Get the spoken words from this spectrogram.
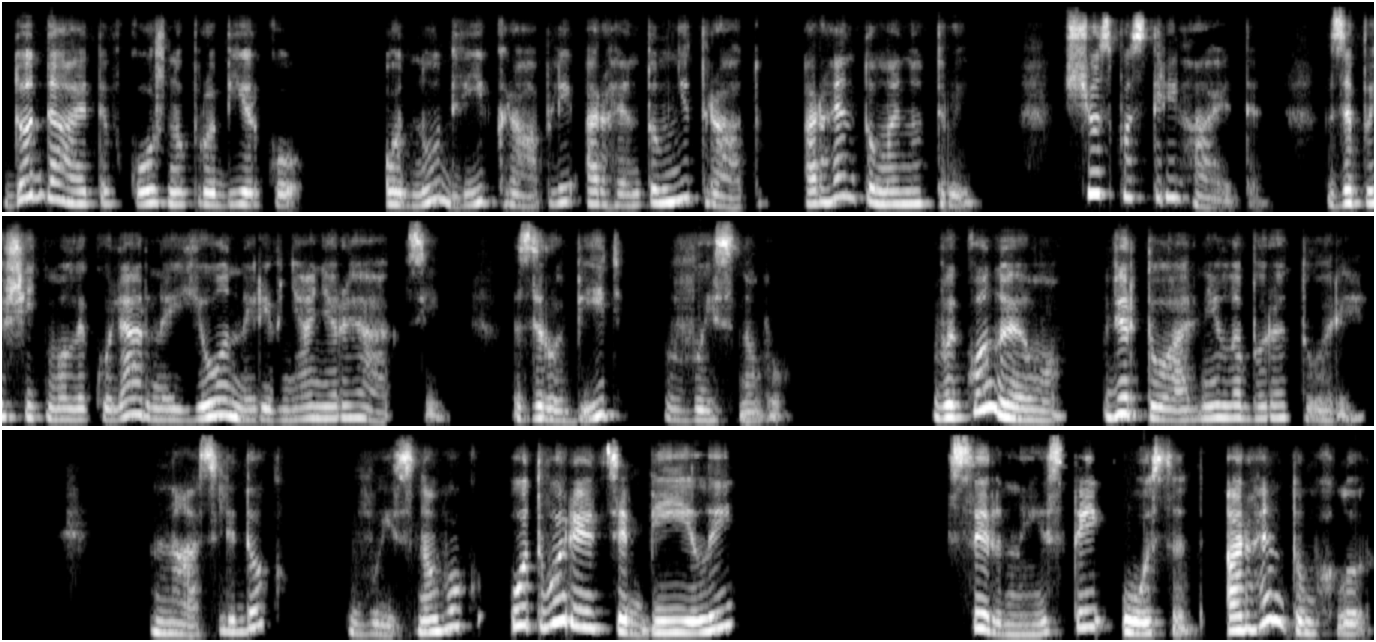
Додайте в кожну пробірку 1-2 краплі аргентум нітрату, аргентум НО3. Що спостерігаєте? Запишіть молекулярне йонне рівняння реакцій. Зробіть висновок. Виконуємо в віртуальній лабораторії. Наслідок, висновок, утворюється білий сирнистий осад, аргентум хлор.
